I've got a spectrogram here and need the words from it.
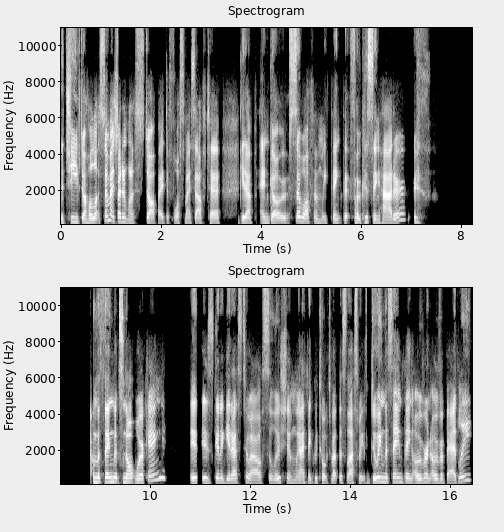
achieved a whole lot so much I didn't want to stop. I had to force myself to get up and go. So often we think that focusing harder and the thing that's not working is, is going to get us to our solution. When I think we talked about this last week, doing the same thing over and over badly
